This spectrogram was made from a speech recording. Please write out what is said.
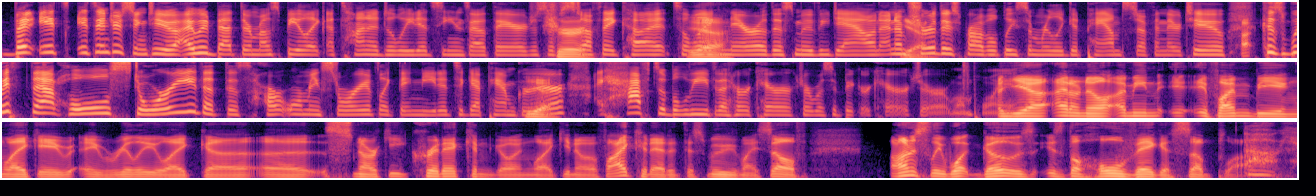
but it's it's interesting too. I would bet there must be like a ton of deleted scenes out there, just Sure. of stuff they cut to Yeah. like narrow this movie down. And I'm Yeah. sure there's probably some really good Pam stuff in there too. Because with that whole story, that this heartwarming story of like they needed to get Pam Grier, I have to believe that her character was a bigger character at one point. Yeah, I don't know. I mean, if I'm being like a a really like uh, uh snarky critic and going like, you know, if I could edit this movie myself, honestly, what goes is the whole Vegas subplot. Oh yeah.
